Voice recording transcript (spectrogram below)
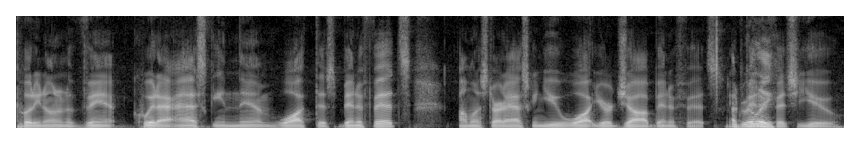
putting on an event. Quit asking them what this benefits. I'm going to start asking you what your job benefits. It I'd really- benefits you.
